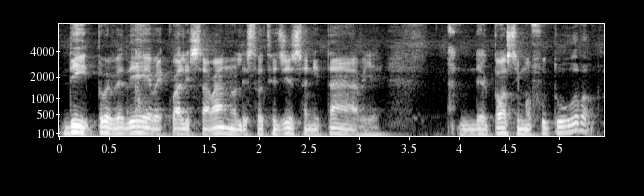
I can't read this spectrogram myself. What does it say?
di prevedere quali saranno le strategie sanitarie del prossimo futuro,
